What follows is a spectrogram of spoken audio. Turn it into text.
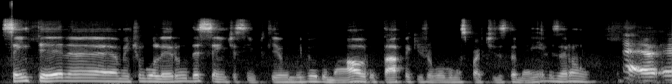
sem ter, né, realmente um goleiro decente, assim, porque o nível do Mauro, o Tapia, que jogou algumas partidas também, eles eram É, é, é,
